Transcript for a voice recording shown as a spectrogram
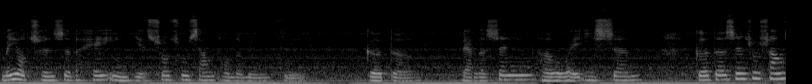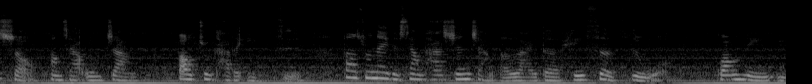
没有唇舌的黑影也说出相同的名字。格德，两个声音合为一声。格德伸出双手，放下乌杖，抱住他的影子，抱住那个向他生长而来的黑色自我。光明与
